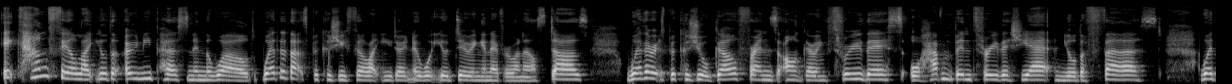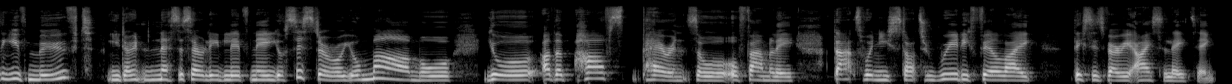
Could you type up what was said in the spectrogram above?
it can feel like you're the only person in the world, whether that's because you feel like you don't know what you're doing and everyone else does, whether it's because your girlfriends aren't going through this or haven't been through this yet and you're the first, whether you've moved, you don't necessarily live near your sister or your mom or your other half parents or, or family. That's when you start to to really feel like this is very isolating.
